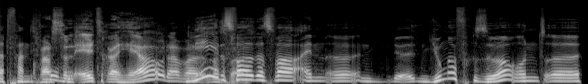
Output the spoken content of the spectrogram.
Das fand ich Warst du ein komisch. älterer Herr oder war nee, das war, das war ein, äh, ein, ein junger Friseur und äh,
